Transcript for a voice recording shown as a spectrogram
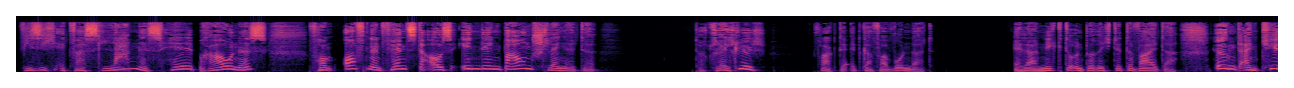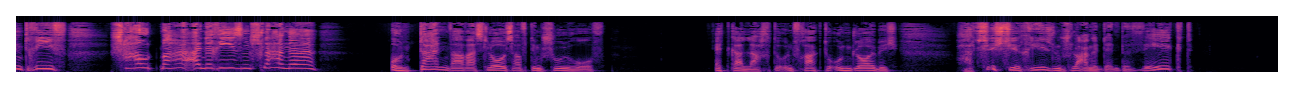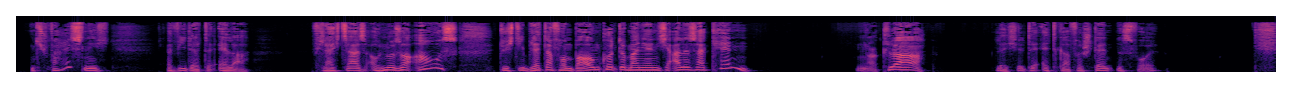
wie sich etwas Langes, hellbraunes vom offenen Fenster aus in den Baum schlängelte. Tatsächlich? fragte Edgar verwundert. Ella nickte und berichtete weiter. Irgendein Kind rief Schaut mal, eine Riesenschlange. Und dann war was los auf dem Schulhof. Edgar lachte und fragte ungläubig Hat sich die Riesenschlange denn bewegt? Ich weiß nicht, erwiderte Ella. Vielleicht sah es auch nur so aus. Durch die Blätter vom Baum konnte man ja nicht alles erkennen. Na klar, lächelte Edgar verständnisvoll.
